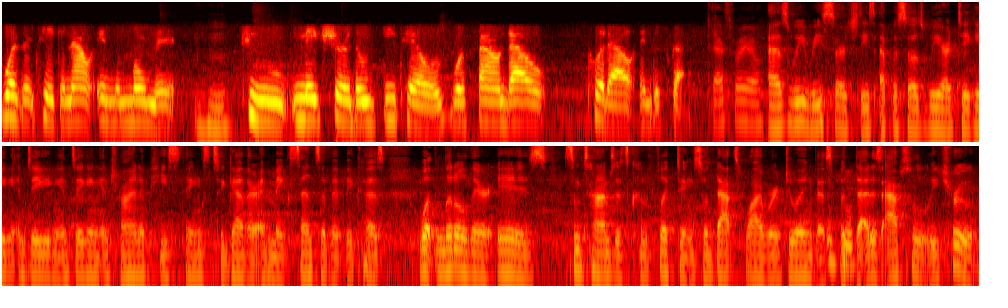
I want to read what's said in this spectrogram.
wasn't taken out in the moment Mm-hmm. to make sure those details were found out, put out, and discussed. That's real. as we research these episodes, we are digging and digging and digging and trying to piece things together and make sense of it because what little there is, sometimes it's conflicting. So that's why we're doing this. But mm-hmm. that is absolutely true.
